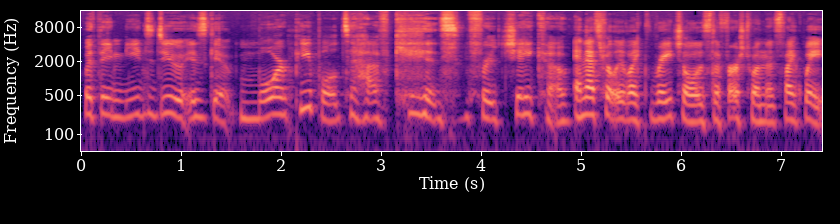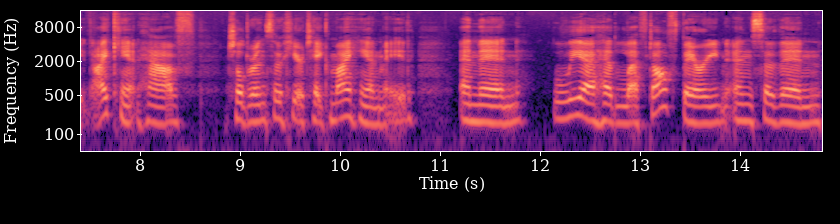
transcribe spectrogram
what they need to do is get more people to have kids for Jacob. And that's really like Rachel is the first one that's like, wait, I can't have children, so here, take my handmaid. And then Leah had left off bearing, and so then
